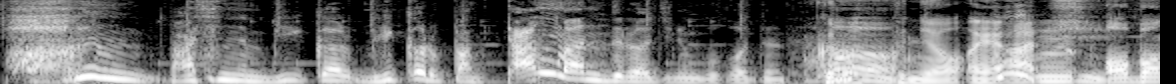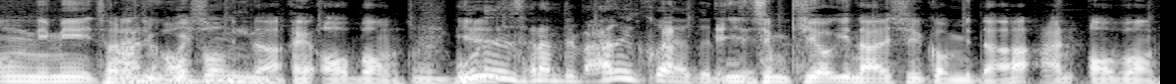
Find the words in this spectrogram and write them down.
한 맛있는 밀가루 밀가루 빵 딱 만들어지는 거거든. 그렇군요. 어, 예. 안어벙님이 전해주고 안어벙입니다. 계십니다. 예, 어벙. 어, 모르는 일- 사람들 많을 거야, 근데. 이 지금 기억이 나실 겁니다. 안어벙.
